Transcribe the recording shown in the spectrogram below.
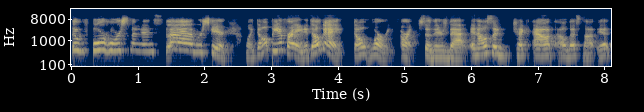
the four horsemen and blah, we're scared. I'm like, don't be afraid. It's okay. Don't worry. All right. So there's that. And also check out, oh, that's not it.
